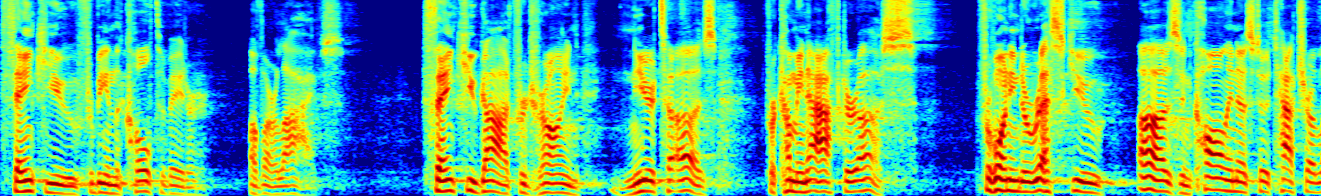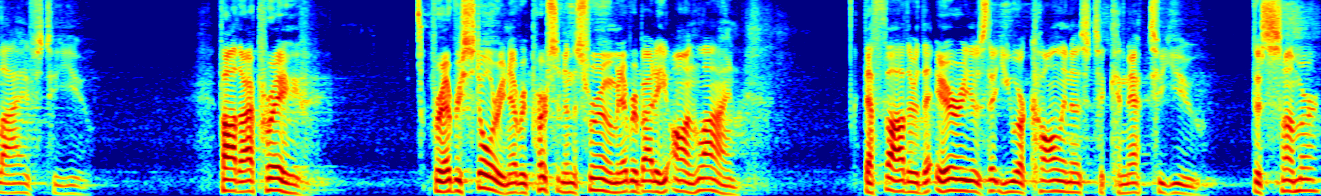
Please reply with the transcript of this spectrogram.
Thank you for being the cultivator of our lives. Thank you, God, for drawing near to us, for coming after us, for wanting to rescue us and calling us to attach our lives to you. Father, I pray for every story and every person in this room and everybody online that, Father, the areas that you are calling us to connect to you this summer,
